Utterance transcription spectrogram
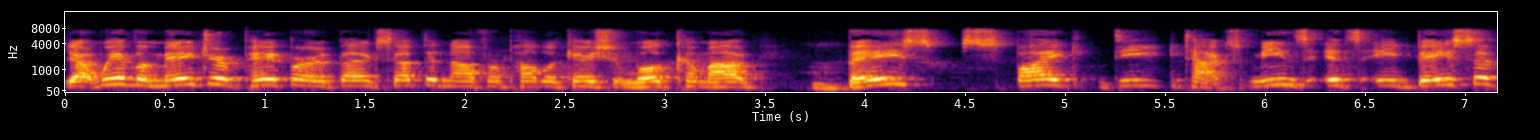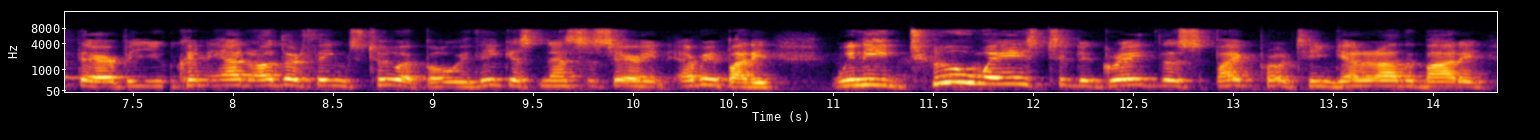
Yeah, we have a major paper that's been accepted now for publication. Will come out Base spike detox means it's a base of therapy. You can add other things to it, but we think it's necessary in everybody. We need two ways to degrade the spike protein, get it out of the body.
